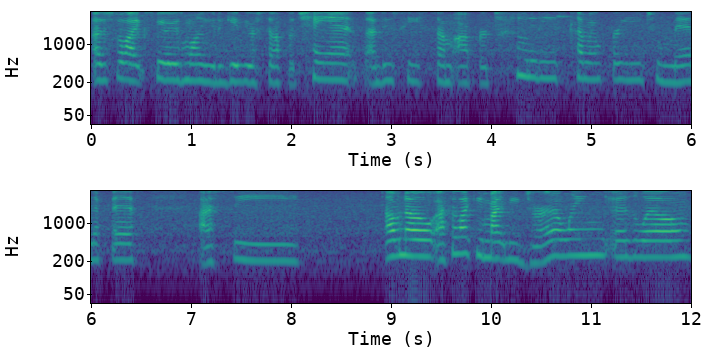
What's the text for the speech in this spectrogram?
I just feel like Spirit is wanting you to give yourself a chance. I do see some opportunities coming for you to manifest. I see, oh no, I feel like you might be journaling as well.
